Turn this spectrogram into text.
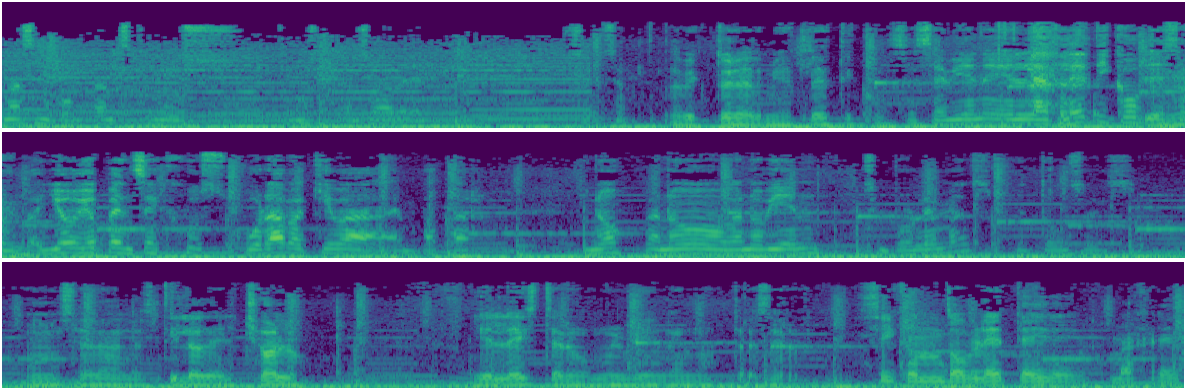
más importantes que hemos, que hemos alcanzado a ver. Se- se- La victoria de mi Atlético. se, se viene el Atlético que Bien. se- yo, yo pensé, jus- juraba que iba a empatar. Y no, ganó, ganó bien, sin problemas. Entonces, 1-0 al estilo del Cholo. Y el Leicester muy bien ganó 3-0. Sí, con un doblete ahí de Mahrez.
